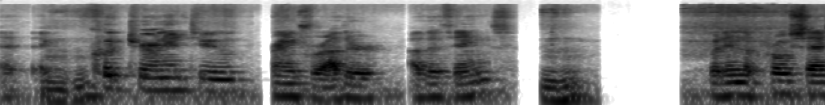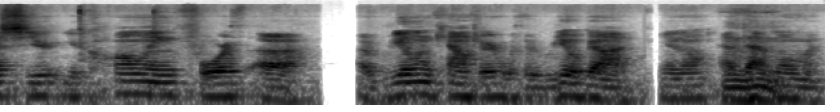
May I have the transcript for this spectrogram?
It, it Mhm. could turn into praying for other other things. hmm But in the process, you're, you're calling forth a, a real encounter with a real God, you know, at that Mhm. moment.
